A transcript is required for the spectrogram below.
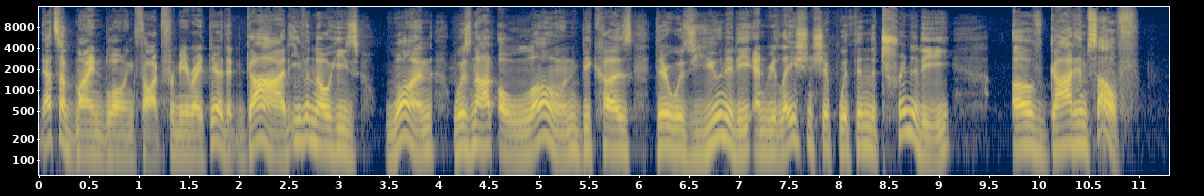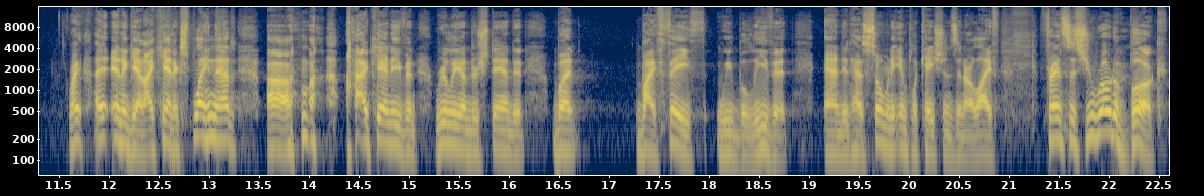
That's a mind blowing thought for me right there that God, even though He's one, was not alone because there was unity and relationship within the Trinity of God Himself. Right? And again, I can't explain that. Um, I can't even really understand it, but by faith, we believe it, and it has so many implications in our life. Francis, you wrote a book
